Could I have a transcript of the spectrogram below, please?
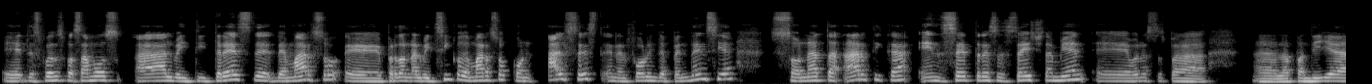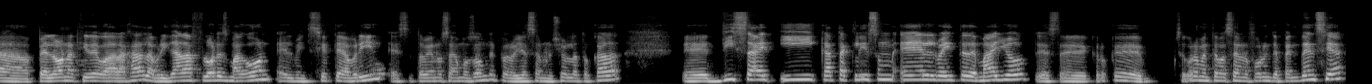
Eh, después nos pasamos al 23 de, marzo, eh, perdón, al 25 de marzo con Alcest en el Foro Independencia, Sonata Ártica en C3 Stage también. bueno, esto es para la pandilla pelón aquí de Guadalajara, la Brigada Flores Magón, el 27 de abril, este, todavía no sabemos dónde, pero ya se anunció la tocada. Eh, D-Side y Cataclysm el 20 de mayo, este, creo que seguramente va a ser en el Foro Independencia.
